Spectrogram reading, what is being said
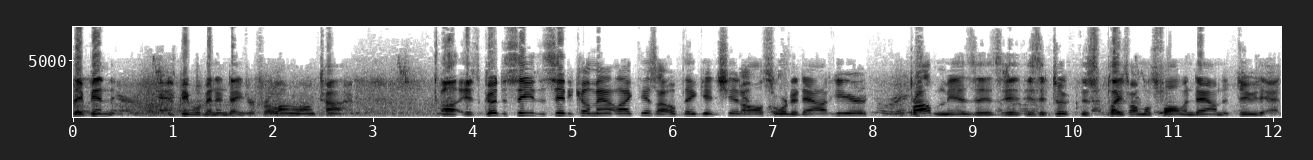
They've been there. These people have been in danger for a long, long time. Uh, it's good to see the city come out like this. I hope they get shit all sorted out here. The problem is, is, is it took this place almost falling down to do that.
